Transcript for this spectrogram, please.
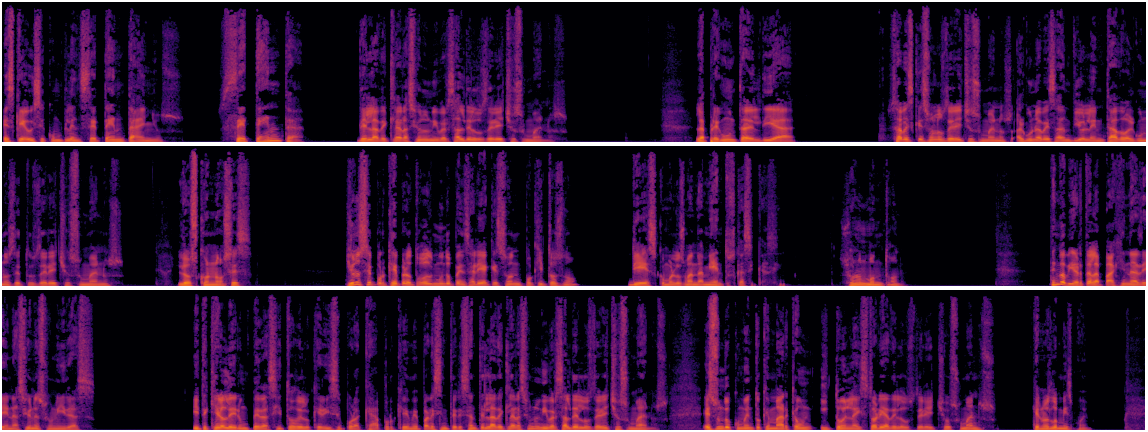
es que hoy se cumplen 70 años, 70, de la Declaración Universal de los Derechos Humanos. La pregunta del día ¿Sabes qué son los derechos humanos? ¿Alguna vez han violentado algunos de tus derechos humanos? ¿Los conoces? Yo no sé por qué, pero todo el mundo pensaría que son poquitos, ¿no? Diez, como los mandamientos, casi casi. Son un montón. Tengo abierta la página de Naciones Unidas y te quiero leer un pedacito de lo que dice por acá porque me parece interesante. La Declaración Universal de los Derechos Humanos es un documento que marca un hito en la historia de los derechos humanos, que no es lo mismo. ¿eh?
